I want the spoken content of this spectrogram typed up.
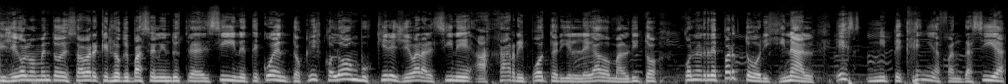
Y llegó el momento de saber qué es lo que pasa en la industria del cine. Te cuento, Chris Columbus quiere llevar al cine a Harry Potter y el legado maldito con el reparto original. Es mi pequeña fantasía,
